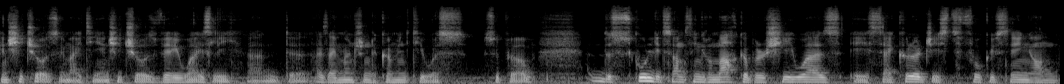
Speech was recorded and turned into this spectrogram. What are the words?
and she chose MIT, and she chose very wisely. And uh, as I mentioned, the community was superb. The school did something remarkable. She was a psychologist focusing on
